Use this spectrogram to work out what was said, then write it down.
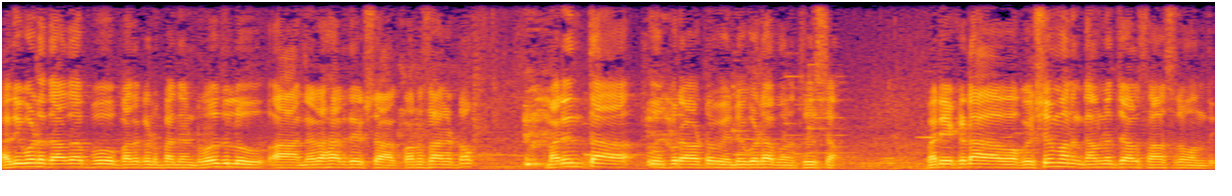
అది కూడా దాదాపు పదకొండు పన్నెండు రోజులు ఆ నిరాహార దీక్ష కొనసాగటం మరింత ఊపు రావటం ఇవన్నీ కూడా మనం చూసాం మరి ఇక్కడ ఒక విషయం మనం గమనించాల్సిన అవసరం ఉంది.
